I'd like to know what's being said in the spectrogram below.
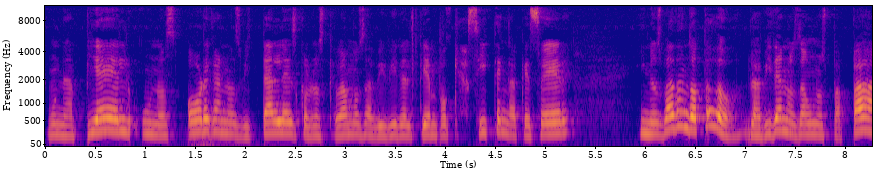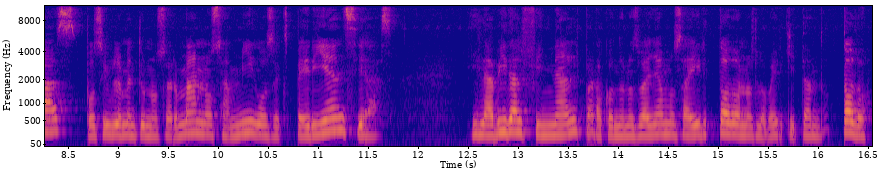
una piel, unos órganos vitales con los que vamos a vivir el tiempo que así tenga que ser. Y nos va dando todo. La vida nos da unos papás, posiblemente unos hermanos, amigos, experiencias. Y la vida al final, para cuando nos vayamos a ir, todo nos lo va a ir quitando. Todo,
